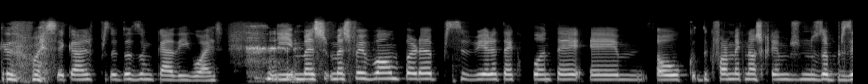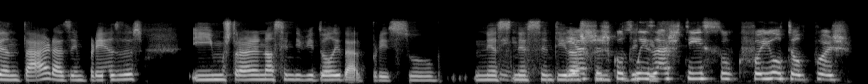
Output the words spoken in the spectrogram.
que depois acabámos por ser todos um bocado iguais. E, mas, mas foi bom para perceber até que ponto é, é, ou de que forma é que nós queremos nos apresentar às empresas e mostrar a nossa individualidade. Por isso, nesse, nesse sentido. E achas que, utilizaste isso que foi útil depois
